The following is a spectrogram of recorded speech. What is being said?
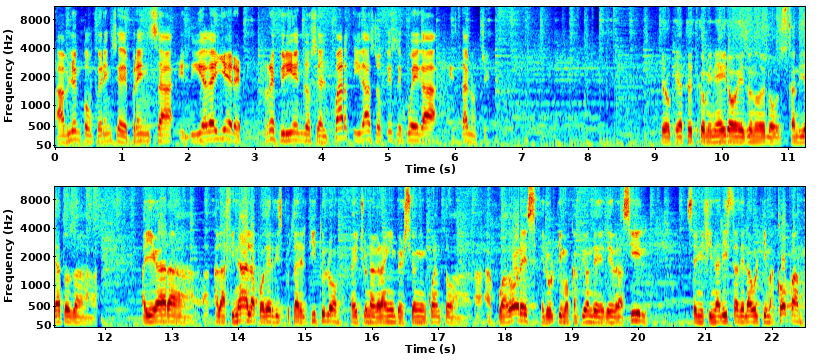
Habló en conferencia de prensa el día de ayer refiriéndose al partidazo que se juega esta noche. Creo que Atlético Mineiro es uno de los candidatos a, llegar a, la final, a poder disputar el título. Ha hecho una gran inversión en cuanto a, jugadores, el último campeón de, de Brasil, semifinalista de la última Copa.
